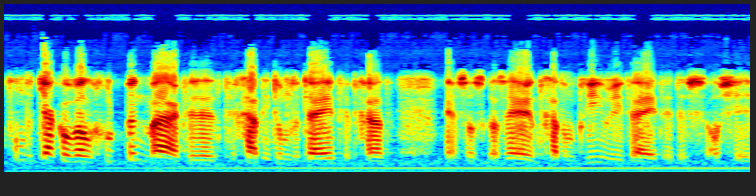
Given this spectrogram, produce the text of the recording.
vond dat Jacco wel een goed punt maakte. Het gaat niet om de tijd, het gaat, zoals ik al zei, het gaat om prioriteiten. Dus als je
